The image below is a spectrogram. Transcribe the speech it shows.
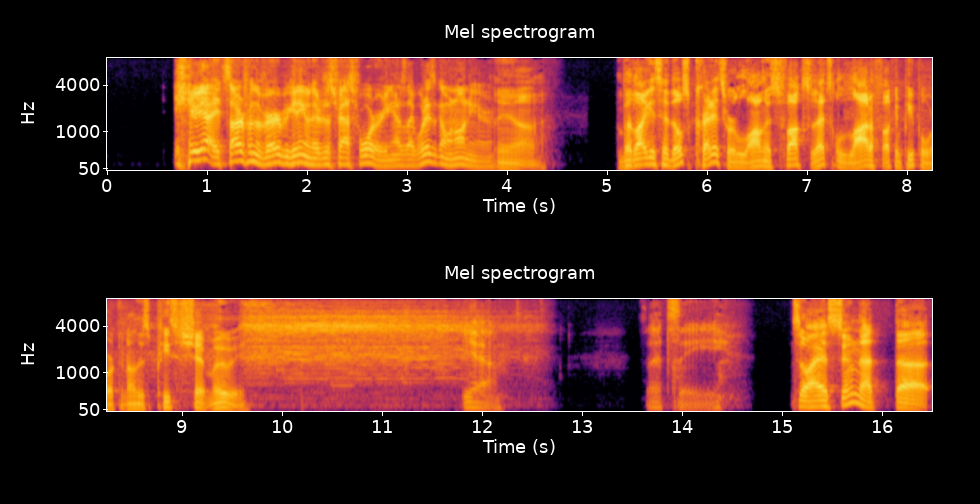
yeah, it started from the very beginning when they're just fast forwarding. I was like, "What is going on here?" Yeah. But like I said, those credits were long as fuck, so that's a lot of fucking people working on this piece of shit movie. Yeah. Let's see. So I assume that the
